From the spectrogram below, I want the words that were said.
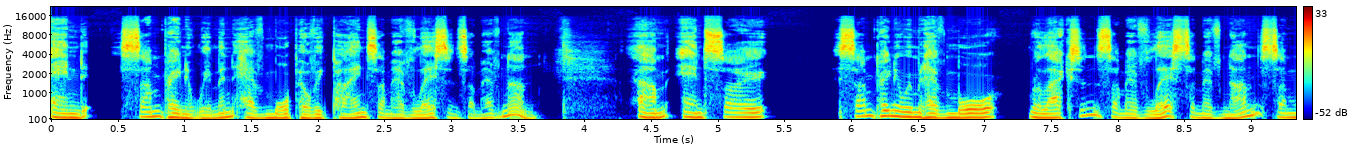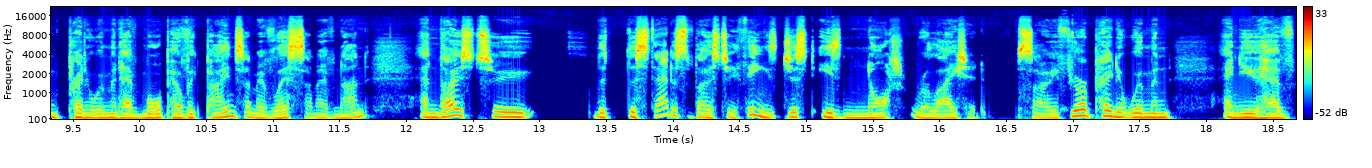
And some pregnant women have more pelvic pain, some have less, and some have none. Um, and so some pregnant women have more relaxin, some have less, some have none. Some pregnant women have more pelvic pain, some have less, some have none. And those two, the, the status of those two things just is not related. So if you're a pregnant woman and you have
